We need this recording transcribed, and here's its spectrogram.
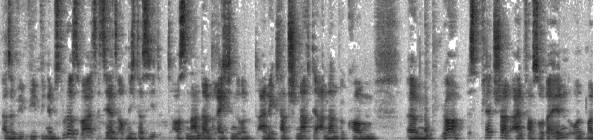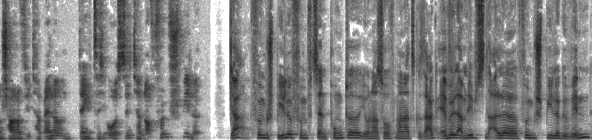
also wie, wie, wie nimmst du das wahr? Es ist ja jetzt auch nicht, dass sie auseinanderbrechen und eine Klatsche nach der anderen bekommen ähm, ja, es plätschert einfach so dahin und man schaut auf die Tabelle und denkt sich, oh, es sind ja noch fünf Spiele. Ja, fünf Spiele, 15 Punkte. Jonas Hofmann hat es gesagt, er will am liebsten alle fünf Spiele gewinnen.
